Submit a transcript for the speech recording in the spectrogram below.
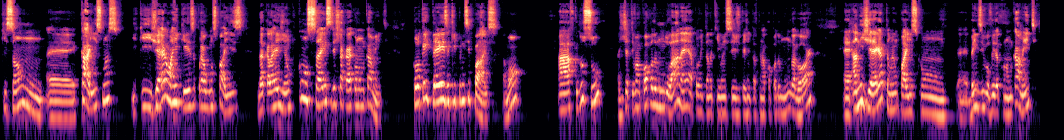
que são é, caríssimas e que geram a riqueza para alguns países daquela região que conseguem se destacar economicamente. Coloquei três aqui principais, tá bom? A África do Sul, a gente já teve uma Copa do Mundo lá, né? Aproveitando aqui o ensejo que a gente está tendo na Copa do Mundo agora. É, a Nigéria, também um país com, é, bem desenvolvido economicamente.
